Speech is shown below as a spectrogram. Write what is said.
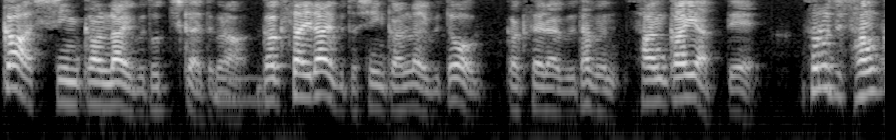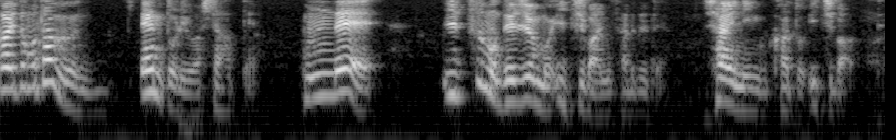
か新刊ライブどっちかやったから、学祭ライブと新刊ライブと学祭ライブ多分3回やって、そのうち3回とも多分エントリーはしてはってん。んで、いつも出順も1番にされてて。シャイニング加藤1番って。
